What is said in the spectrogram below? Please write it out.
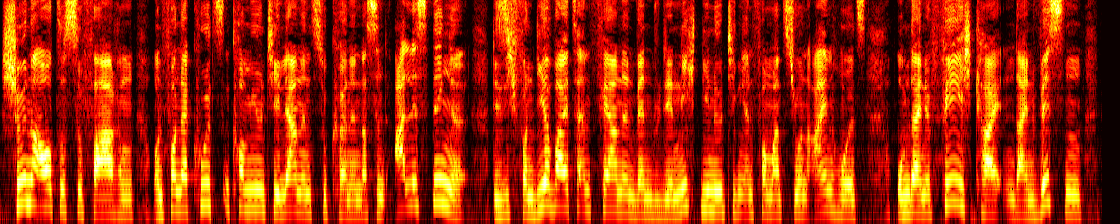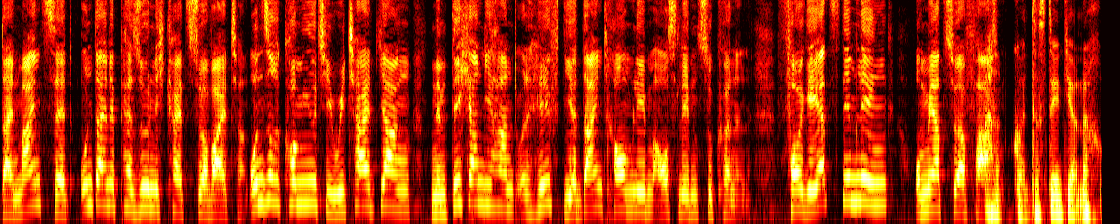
schöne Autos zu fahren und von der coolsten Community lernen zu können, das sind alles Dinge, die sich von dir weiter entfernen, wenn du dir nicht die nötigen Informationen einholst, um deine Fähigkeiten, dein Wissen, dein Mindset und deine Persönlichkeit zu erweitern. Unsere Community Retired Young nimmt dich an die Hand und hilft dir, dein Traumleben ausleben zu können. Folge jetzt dem Link, um mehr zu erfahren. Also gut, das klingt ja nach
